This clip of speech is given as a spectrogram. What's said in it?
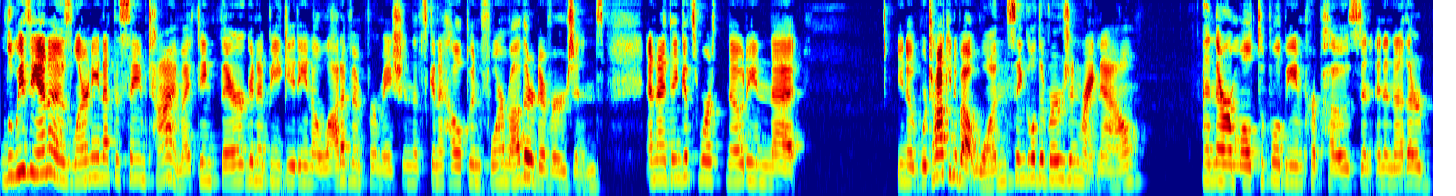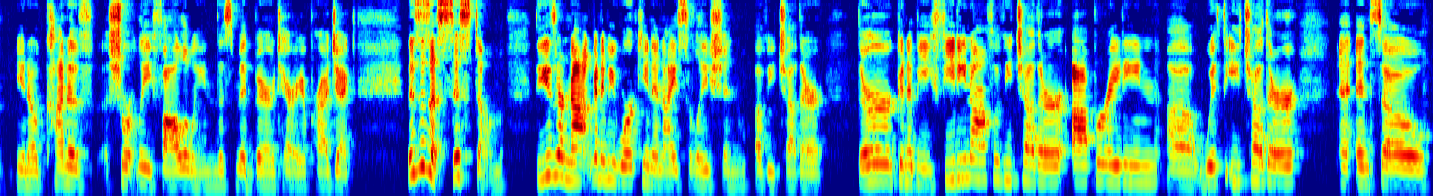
Louisiana is learning at the same time. I think they're going to be getting a lot of information that's going to help inform other diversions. And I think it's worth noting that, you know, we're talking about one single diversion right now, and there are multiple being proposed and, and another, you know, kind of shortly following this Mid Barataria project. This is a system. These are not going to be working in isolation of each other they're going to be feeding off of each other, operating uh, with each other. And, and, so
